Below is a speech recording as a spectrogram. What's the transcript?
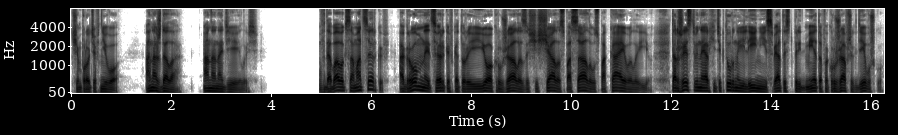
чем против него. Она ждала. Она надеялась. Вдобавок сама церковь, Огромная церковь, которая ее окружала, защищала, спасала, успокаивала ее, торжественные архитектурные линии, святость предметов, окружавших девушку,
